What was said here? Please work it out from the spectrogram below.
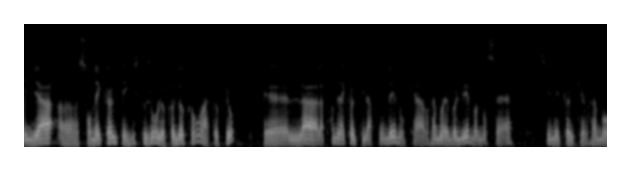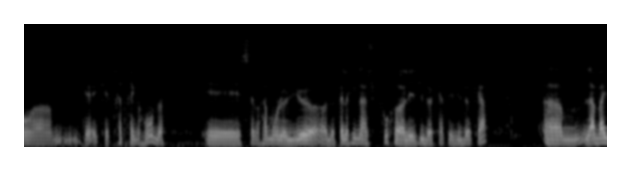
il y a son école qui existe toujours, le Kodokan à Tokyo, qui est la, première école qu'il a fondée, donc qui a vraiment évolué. Maintenant, c'est une école qui est vraiment qui est, très très grande et c'est vraiment le lieu de pèlerinage pour les judokas et judokas. Euh, Là-bas, il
